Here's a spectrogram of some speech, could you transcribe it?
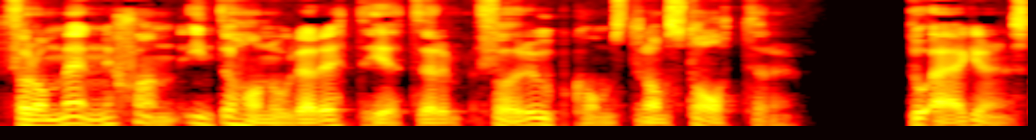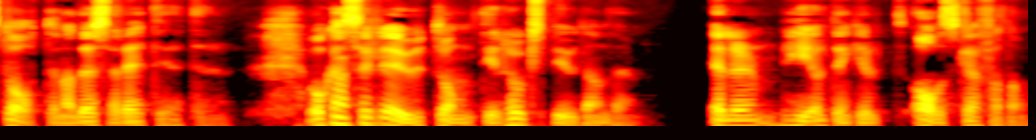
För om människan inte har några rättigheter före uppkomsten av stater, då äger staterna dessa rättigheter och kan sälja ut dem till högstbjudande, eller helt enkelt avskaffa dem.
